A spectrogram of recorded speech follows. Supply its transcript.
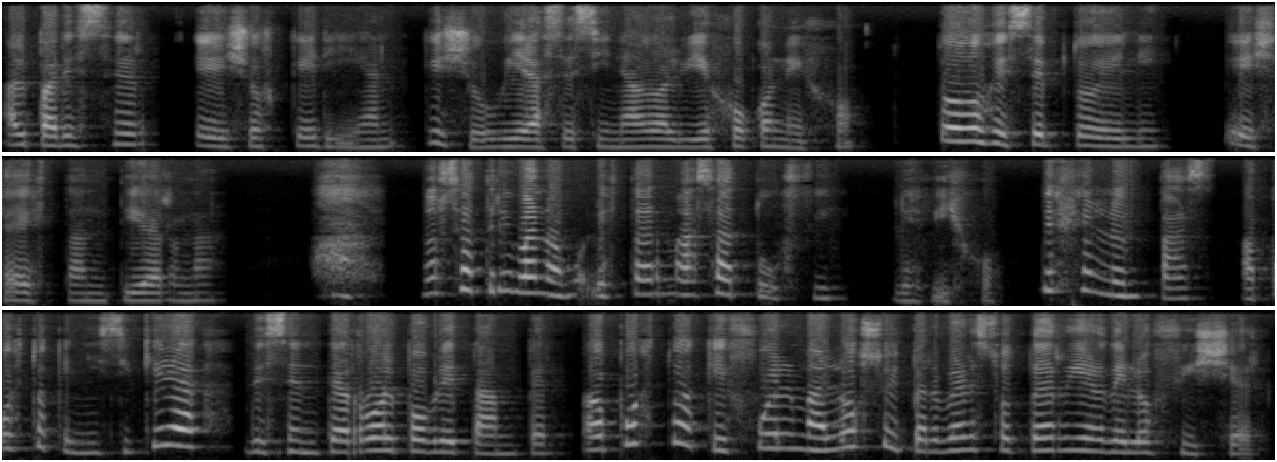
Al parecer, ellos querían que yo hubiera asesinado al viejo conejo. Todos excepto Eli. Ella es tan tierna. No se atrevan a molestar más a Tuffy, les dijo. Déjenlo en paz. Apuesto que ni siquiera desenterró al pobre Tamper. Apuesto a que fue el maloso y perverso terrier de los Fisher.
